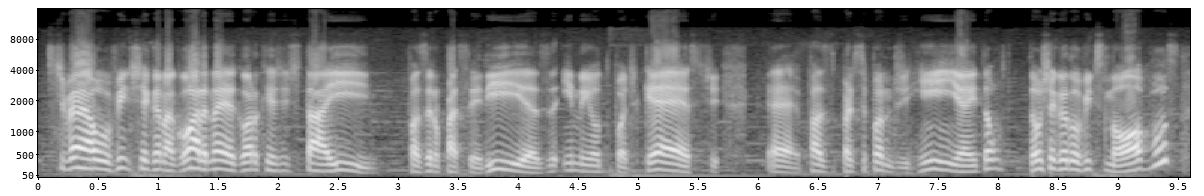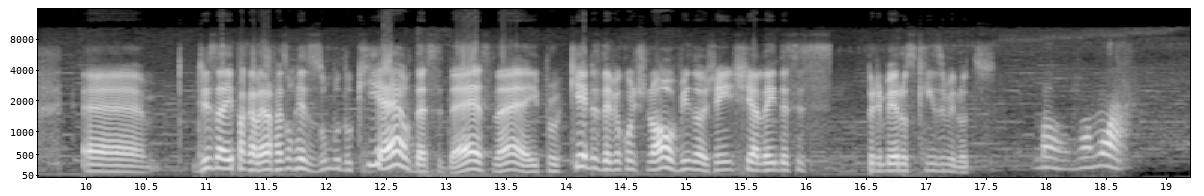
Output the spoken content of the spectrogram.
Se tiver ouvinte chegando agora, né? Agora que a gente tá aí fazendo parcerias, indo em outro podcast, é, faz, participando de rinha, então estão chegando ouvintes novos. É, diz aí pra galera, faz um resumo do que é o DS10, né? E por que eles devem continuar ouvindo a gente além desses primeiros 15 minutos. Bom, vamos lá.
